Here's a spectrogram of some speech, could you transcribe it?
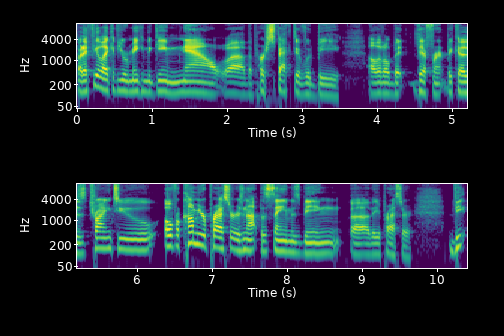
but I feel like if you were making the game now, uh, the perspective would be a little bit different because trying to overcome your oppressor is not the same as being uh, the oppressor. The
